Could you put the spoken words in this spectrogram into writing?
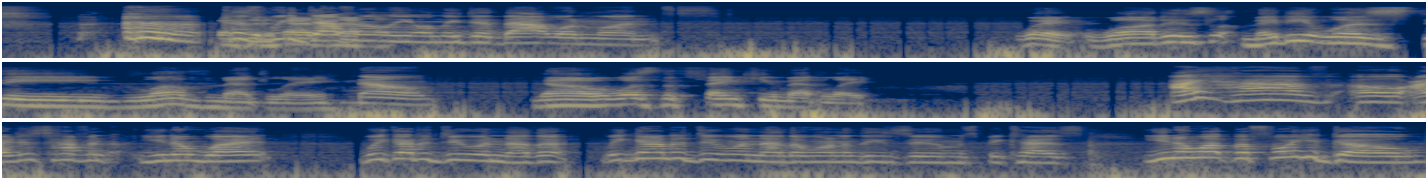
Because we had that- definitely only did that one once. wait, what is maybe it was the love medley? No, No, it was the thank you medley. I have. Oh, I just haven't. You know what? We got to do another. We got to do another one of these zooms because you know what? Before you go,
